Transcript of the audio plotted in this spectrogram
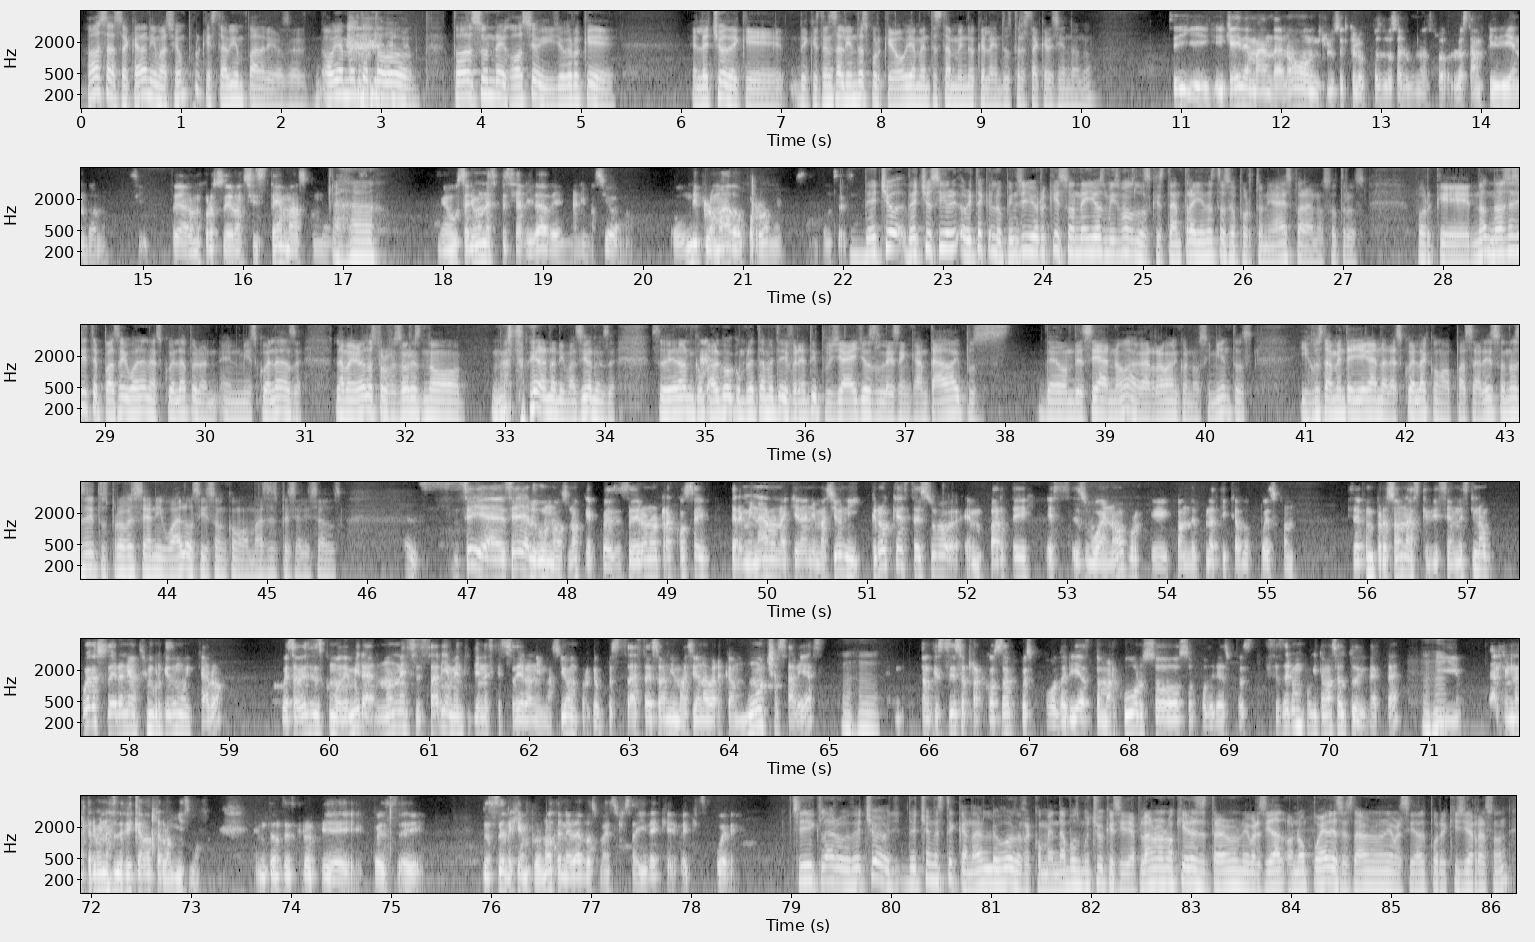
vamos a sacar animación porque está bien padre. O sea, obviamente todo, todo es un negocio y yo creo que el hecho de que, de que estén saliendo es porque obviamente están viendo que la industria está creciendo, ¿no? Sí, y, que hay demanda, ¿no? O incluso que pues, los alumnos lo, están pidiendo, ¿no? Sí, a lo mejor estudiaron sistemas, como... Ajá. me gustaría una especialidad en animación, o un diplomado por lo menos. Entonces. De hecho, de hecho, sí, ahorita que lo pienso, yo creo que son ellos mismos los que están trayendo estas oportunidades para nosotros. Porque no, no sé si te pasa igual en la escuela, pero en, mi escuela la mayoría de los profesores no, no estudiaron animación, o sea, estudiaron algo completamente diferente y pues ya a ellos les encantaba y pues de donde sea, ¿no? Agarraban conocimientos. Y justamente llegan a la escuela como a pasar eso. No sé si tus profes sean igual o si son como más especializados. Sí, eh, sí hay algunos, ¿no? Que pues se dieron otra cosa y terminaron aquí en animación. Y creo que hasta eso en parte es, es bueno porque cuando he platicado pues con, con personas que dicen, es que no puedo estudiar animación porque es muy caro pues a veces es como de, mira, no necesariamente tienes que estudiar animación, porque pues hasta esa animación abarca muchas áreas. Aunque estudies otra cosa, pues podrías tomar cursos o podrías pues ser un poquito más autodidacta y al final terminas dedicándote a lo mismo. Entonces creo que pues, eh, pues es el ejemplo, ¿no? Tener a los maestros ahí de que, de que se puede. Sí, claro. De hecho, de hecho, en este canal luego recomendamos mucho que si de plano no quieres entrar en una universidad o no puedes estar en una universidad por X y razón,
